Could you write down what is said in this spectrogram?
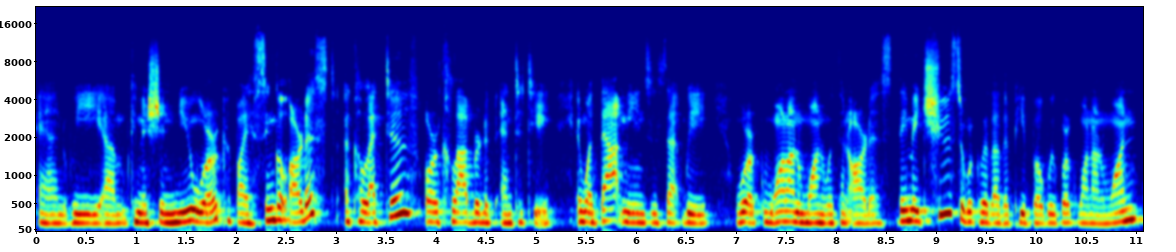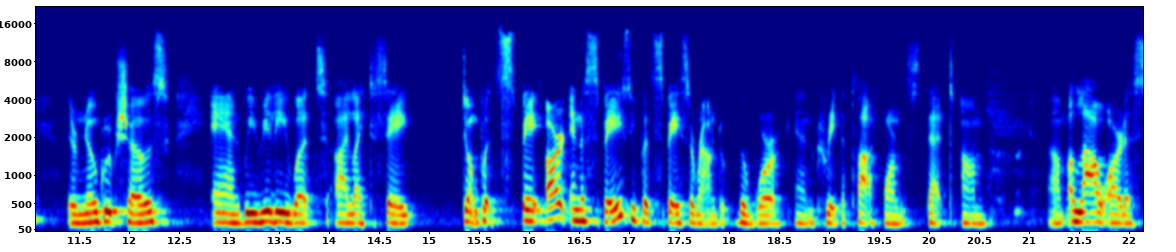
and we um, commission new work by a single artist, a collective, or a collaborative entity. And what that means is that we work one on one with an artist. They may choose to work with other people. We work one on one. There are no group shows. And we really, what I like to say, don't put spa- art in a space, you put space around the work and create the platforms that um, um, allow artists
